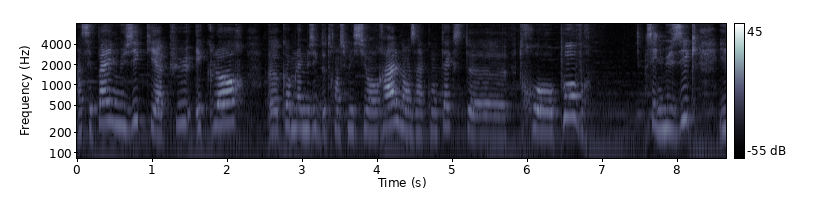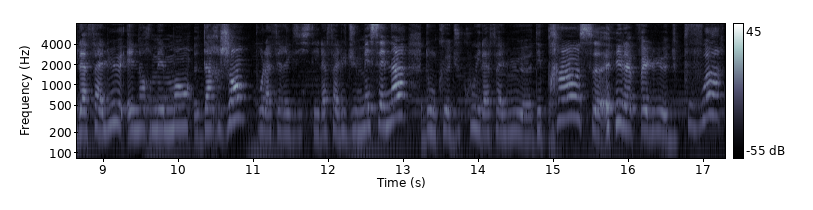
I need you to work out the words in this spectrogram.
Hein, c'est pas une musique qui a pu éclore euh, comme la musique de transmission orale dans un contexte euh, trop pauvre. C'est une musique, il a fallu énormément d'argent pour la faire exister. Il a fallu du mécénat, donc euh, du coup il a fallu des princes, il a fallu du pouvoir,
